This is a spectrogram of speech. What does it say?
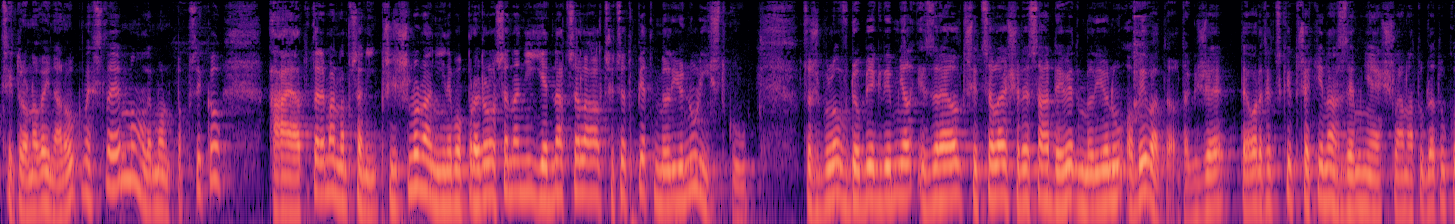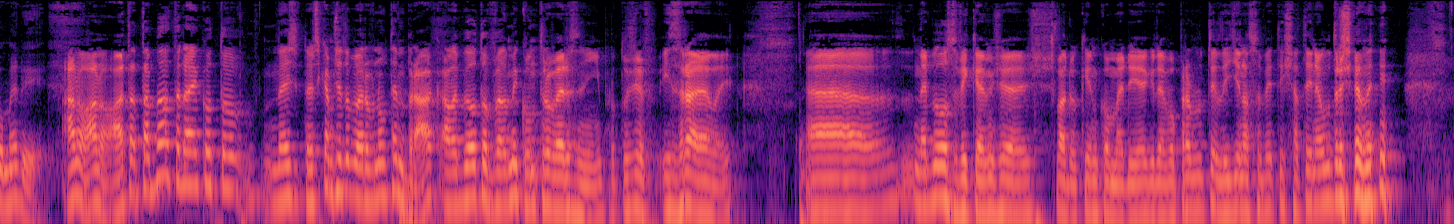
Citronový nanouk, myslím, Lemon Popsicle. A já to tady mám napsaný. Přišlo na ní, nebo prodalo se na ní 1,35 milionů lístků což bylo v době, kdy měl Izrael 3,69 milionů obyvatel, takže teoreticky třetina země šla na tuhle tu komedii. Ano, ano, ale ta, ta byla teda jako to, ne, neříkám, že to byl rovnou ten brak, ale bylo to velmi kontroverzní, protože v Izraeli eh, nebylo zvykem, že šla do kin komedie, kde opravdu ty lidi na sobě ty šaty neudrželi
